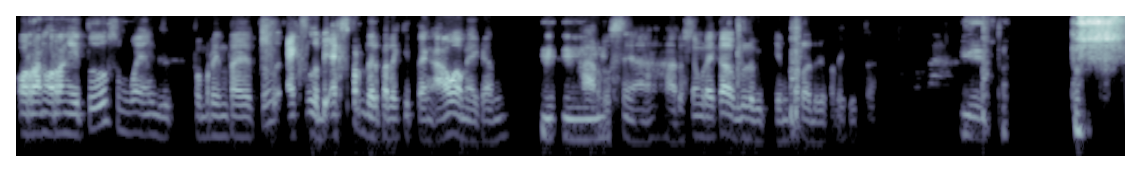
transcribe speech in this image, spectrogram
orang-orang itu semua yang di pemerintah itu ex, lebih expert daripada kita yang awam ya kan. Mm-mm. Harusnya, harusnya mereka lebih pintar daripada kita. gitu terus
